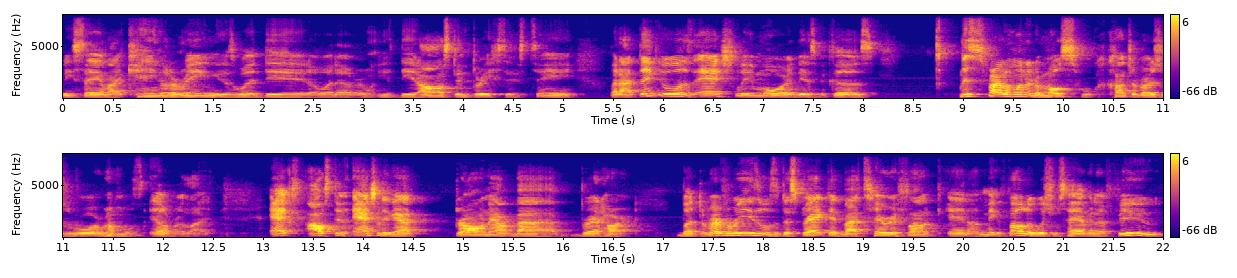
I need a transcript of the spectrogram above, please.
be saying like King of the Ring is what did or whatever when he did Austin 316. But I think it was actually more of this because this is probably one of the most controversial Royal Rumbles ever. Like Austin actually got thrown out by Bret Hart. But the referees was distracted by Terry Funk and uh, Mick Foley, which was having a feud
